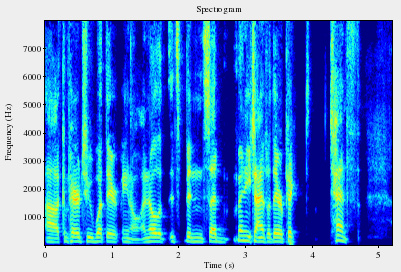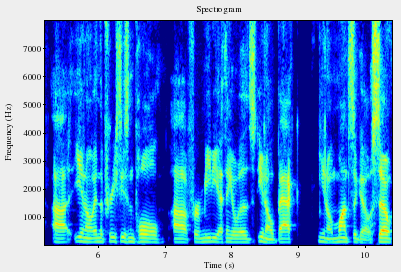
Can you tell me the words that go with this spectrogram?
uh, compared to what they're you know. I know that it's been said many times, but they were picked tenth. Uh, you know, in the preseason poll uh, for media, I think it was, you know, back you know months ago. So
